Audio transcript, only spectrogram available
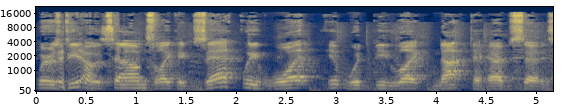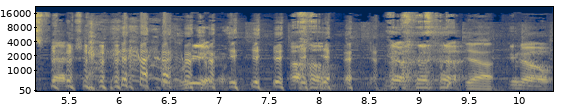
Whereas Devo Yeah. sounds like exactly what it would be like not to have satisfaction. For real. Um, Yeah. you know,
